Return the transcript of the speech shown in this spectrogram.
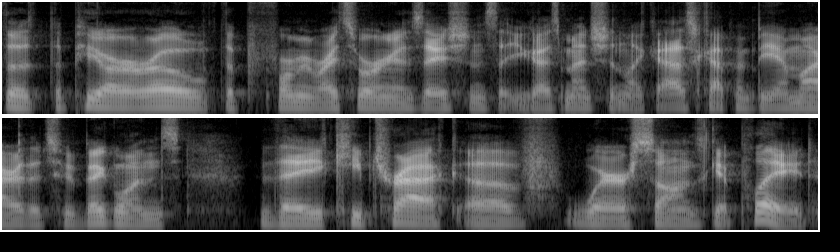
the the PRO, the performing rights organizations that you guys mentioned, like ASCAP and BMI, are the two big ones. They keep track of where songs get played,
